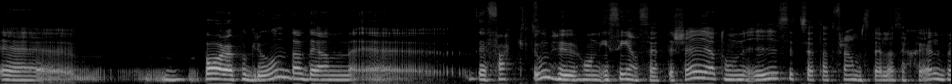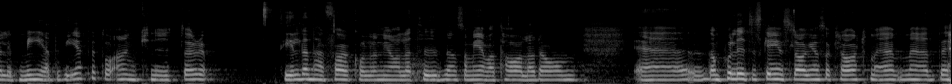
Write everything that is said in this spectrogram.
Eh, bara på grund av den, eh, det faktum hur hon iscensätter sig, att hon i sitt sätt att framställa sig själv väldigt medvetet och anknyter till den här förkoloniala tiden som Eva talade om. Eh, de politiska inslagen såklart med, med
